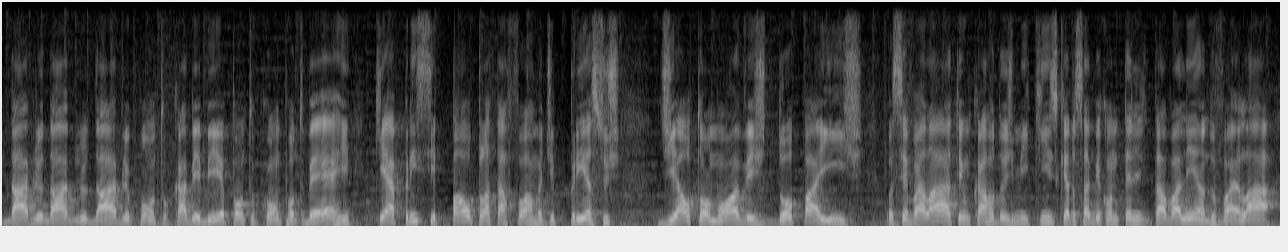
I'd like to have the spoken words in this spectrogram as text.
www.kbb.com.br, que é a principal plataforma de preços de automóveis do país. Você vai lá, tem um carro 2015, quero saber quanto ele está valendo. Vai lá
